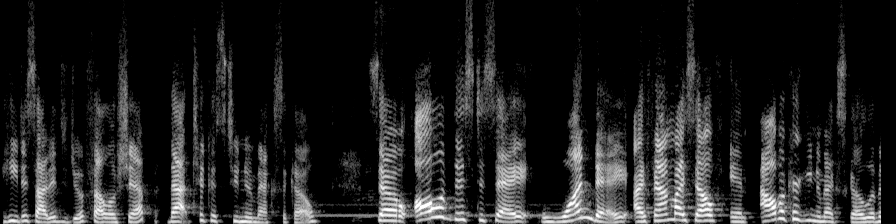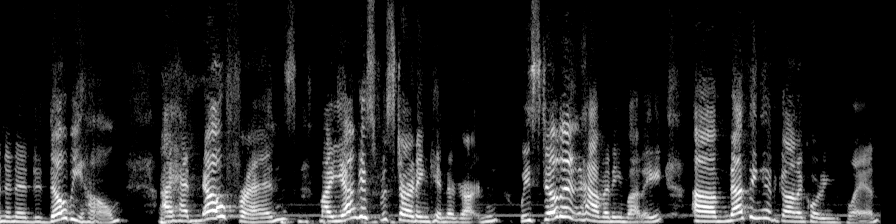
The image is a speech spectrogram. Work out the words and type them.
he decided to do a fellowship that took us to New Mexico. So, all of this to say, one day I found myself in Albuquerque, New Mexico, living in an adobe home. I had no friends. My youngest was starting kindergarten. We still didn't have any money. Um, nothing had gone according to plan.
